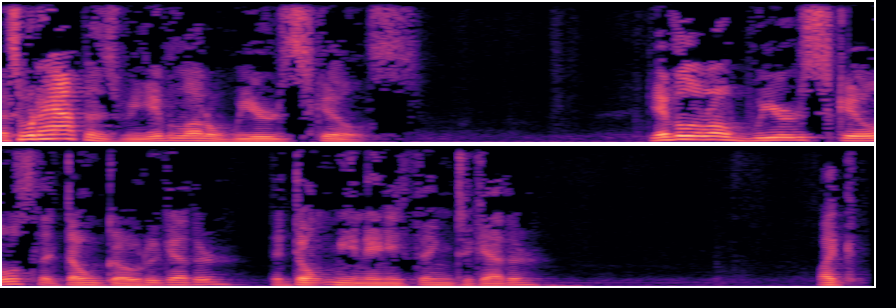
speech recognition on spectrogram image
That's what happens when you have a lot of weird skills. You have a lot of weird skills that don't go together, that don't mean anything together. Like,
